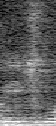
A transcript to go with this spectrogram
Would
